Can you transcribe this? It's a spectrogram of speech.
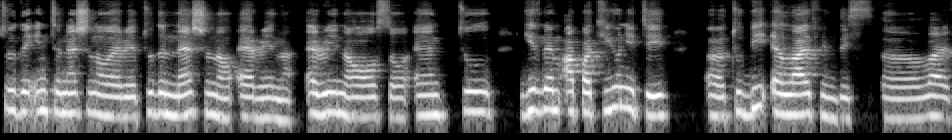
to the international area, to the national arena, arena also, and to give them opportunity uh, to be alive in this uh, life.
